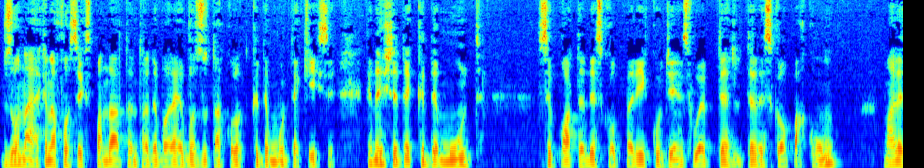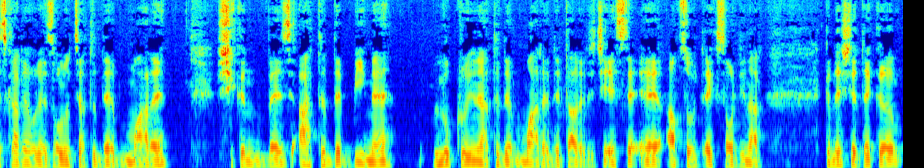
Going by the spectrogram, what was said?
zona aia când a fost expandată, într-adevăr, ai văzut acolo cât de multe chestii. Gândește-te cât de mult se poate descoperi cu James Webb Telescope acum, mai ales că are o rezoluție atât de mare și când vezi atât de bine lucruri în atât de mare detalii. Deci este absolut extraordinar. Gândește-te că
